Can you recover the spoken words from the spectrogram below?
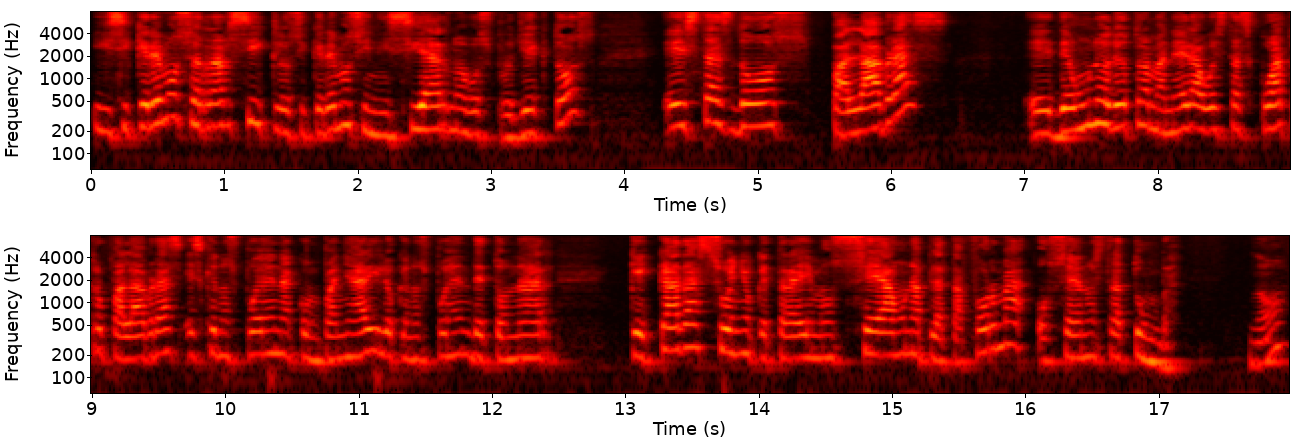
Y si queremos cerrar ciclos, si queremos iniciar nuevos proyectos, estas dos palabras, eh, de una o de otra manera, o estas cuatro palabras, es que nos pueden acompañar y lo que nos pueden detonar que cada sueño que traemos sea una plataforma o sea nuestra tumba, ¿no?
